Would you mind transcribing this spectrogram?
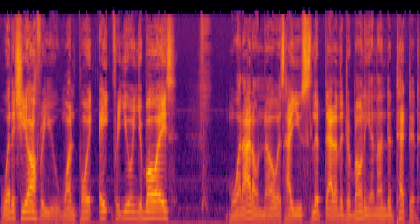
What did she offer you? 1.8 for you and your boys? What I don't know is how you slipped out of the Drabonian undetected.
